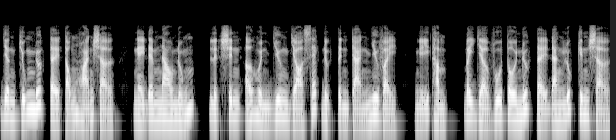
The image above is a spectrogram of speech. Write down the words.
Dân chúng nước tề tổng hoảng sợ, ngày đêm nao núng, lịch sinh ở Huỳnh Dương dò xét được tình trạng như vậy, nghĩ thầm, bây giờ vua tôi nước tề đang lúc kinh sợ,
